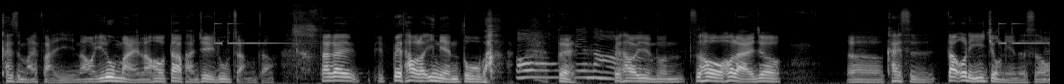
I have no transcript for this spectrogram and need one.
开始买反一，然后一路买，然后大盘就一路涨涨，大概被套了一年多吧，哦，对，被套一年多之后，后来就呃开始到二零一九年的时候，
